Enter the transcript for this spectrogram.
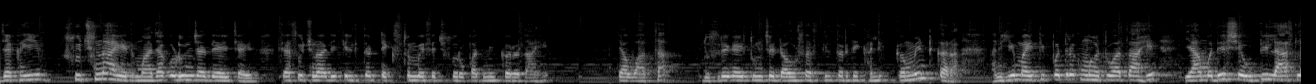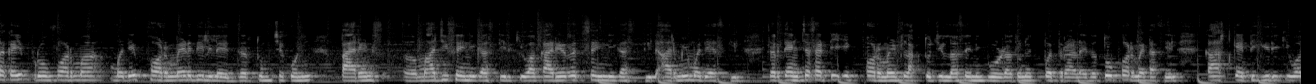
ज्या काही सूचना आहेत माझ्याकडून ज्या द्यायच्या आहेत त्या सूचना देखील तिथं टेक्स्ट मेसेज स्वरूपात मी करत आहे. त्या वाचा. दुसरे काही तुमचे डाऊट्स असतील तर ते खाली कमेंट करा. आणि हे माहितीपत्रक महत्त्वाचं आहे. यामध्ये शेवटी लास्टला काही प्रो फॉर्मामध्ये फॉर्मॅट दिलेले आहेत. जर तुमचे कोणी पॅरेंट्स माजी सैनिक असतील किंवा कार्यरत सैनिक असतील आर्मीमध्ये असतील तर त्यांच्यासाठी एक फॉर्मॅट लागतो. जिल्हा सैनिक बोर्डातून एक पत्र आणायचं. तो फॉर्मॅट असेल. कास्ट कॅटेगरी किंवा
